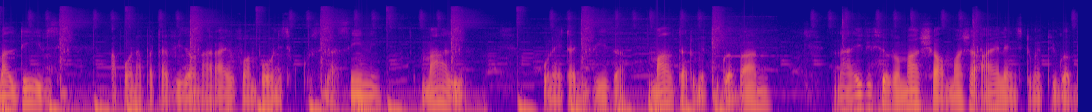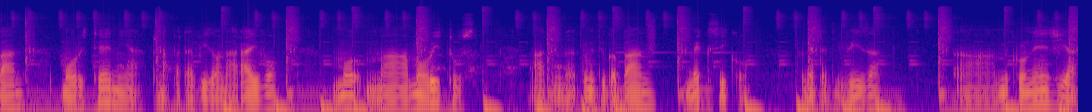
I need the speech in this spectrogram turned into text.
Maldives hapo unapata visa on arrival ambao ni siku thelathini. Mali unahitaji visa. Malta tumepigwa ban. Na hivi vya marshall. Marshall islands tumepigwa ban. Mauritania tunapata visa on arrival. Mo, ma, mauritius uh, tumepigwa ban. Mexico tunahitaji visa. Uh, micronesia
